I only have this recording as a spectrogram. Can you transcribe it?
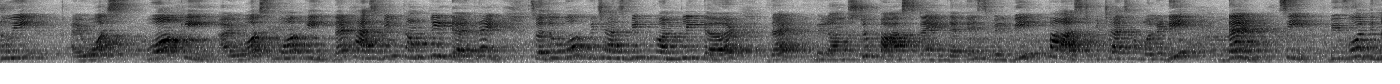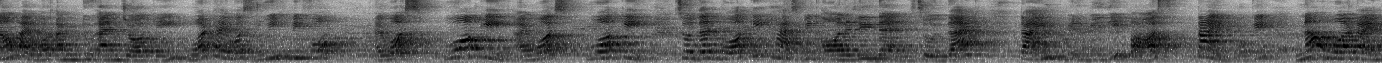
doing? I was walking i was walking that has been completed right so the work which has been completed that belongs to past time that is will be past which has already done. See before the now I was I'm do I'm jogging. What I was doing before? I was walking. I was walking. So that walking has been already done. So that time will be the past time. Okay. Now what I am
